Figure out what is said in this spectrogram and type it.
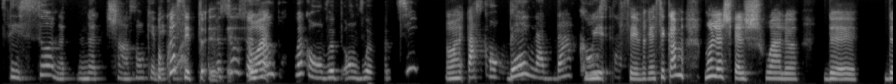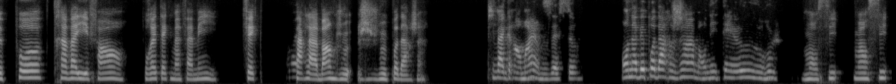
C'est ça notre, notre chanson Pourquoi québécoise. c'est... Après ça, on se euh, ouais, demande pourquoi qu'on veut, on voit petit, ouais. parce qu'on baigne là-dedans Oui, c'est vrai. C'est comme, moi, là, je fais le choix, là, de de pas travailler fort pour être avec ma famille. Fait que Ouais. par la bande, je, je veux pas d'argent. Puis ma grand-mère disait ça. On n'avait pas d'argent, mais on était heureux. Moi aussi, moi aussi.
